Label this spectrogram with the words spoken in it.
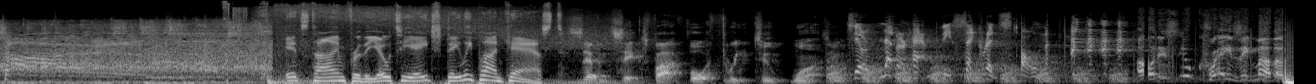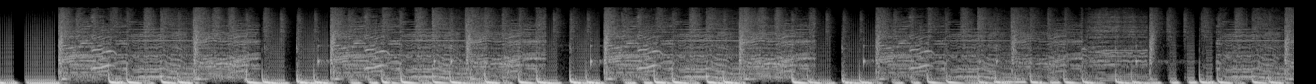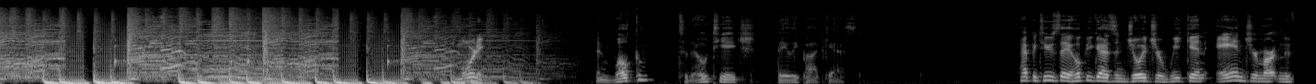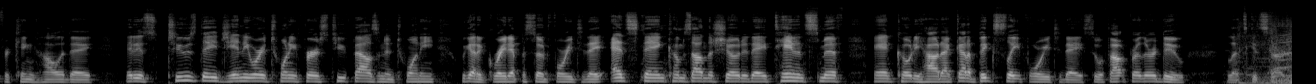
time. It's time for the OTH Daily Podcast. Seven, six, five, four, three, two, one. You'll never have the sacred stone. Oh, this you crazy mother. welcome to the OTH Daily Podcast. Happy Tuesday. I hope you guys enjoyed your weekend and your Martin Luther King holiday. It is Tuesday, January 21st, 2020. We got a great episode for you today. Ed Stang comes on the show today, Tannen Smith, and Cody Howdack. Got a big slate for you today. So without further ado, let's get started.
